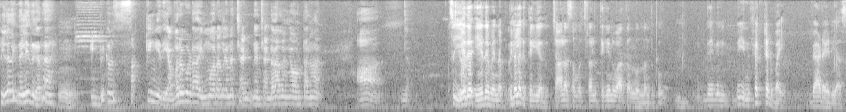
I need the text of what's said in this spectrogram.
పిల్లలకి తెలియదు కదా. ఇట్ బికమ్స్ సక్కింగ్ ఇది. ఎవరు కూడా ఇమ్మోరల్గా చండ నేను చండవాలంగా ఉంటాను సో ఏదే ఏదేమైనా పిల్లలకి తెలియదు. చాలా సంవత్సరాలు తెలియని వాతావరణంలో ఉన్నందుకు they will be infected by bad ideas.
